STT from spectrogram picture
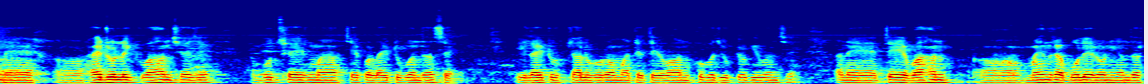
અને હાઇડ્રોલિક વાહન છે જે, ભુજ શહેરમાં જે પણ લાઇટો બંધ હશે એ લાઇટો ચાલુ કરવા માટે તે વાહન ખૂબ જ ઉપયોગી બનશે. અને તે વાહન મહિન્દ્રા બોલેરોની અંદર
